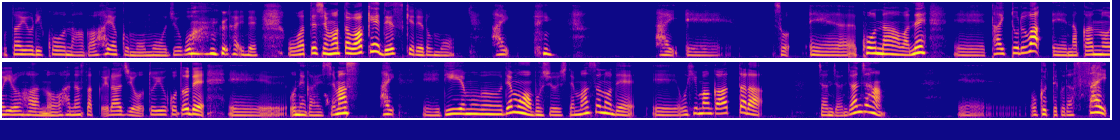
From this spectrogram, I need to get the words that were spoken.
お便りコーナーが早くももう15分ぐらいで終わってしまったわけですけれどもはい はいえー、そうえー、コーナーはね、えー、タイトルは、えー、中野いろはの花咲くラジオということで、えお願いします。はい、えー DM でも募集してますので、えお暇があったら、じゃんじゃんじゃんじゃん、え送ってください。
